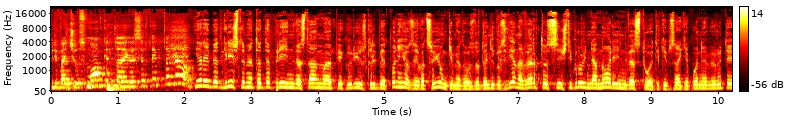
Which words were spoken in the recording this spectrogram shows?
privačius mokytojus mhm. ir taip toliau. Gerai, bet grįžtame tada prie investavimo, apie kurį jūs kalbėt. Pone Jozai, vad sujungkime tos du dalykus. Viena vertus, iš tikrųjų nenori investuoti, kaip sakė ponė Birutė,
